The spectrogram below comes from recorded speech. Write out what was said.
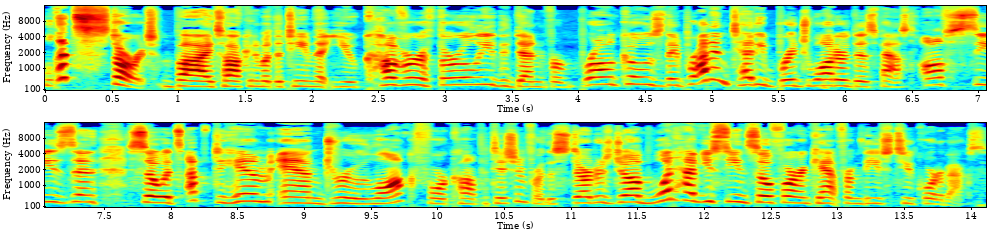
let's start by talking about the team that you cover thoroughly, the Denver Broncos. They brought in Teddy Bridgewater this past offseason, so it's up to him and Drew Lock for competition for the starter's job. What have you seen so far in camp from these two quarterbacks?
